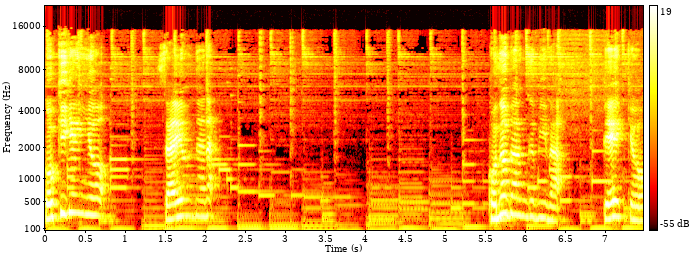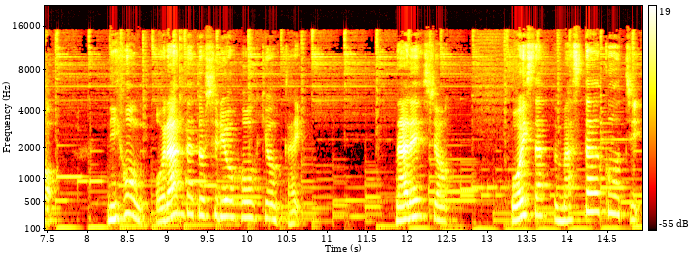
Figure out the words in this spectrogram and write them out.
ごきげんよう。さようなら。この番組は提供日本オランダ都市療法協会ナレーションボイスアップマスターコーチ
